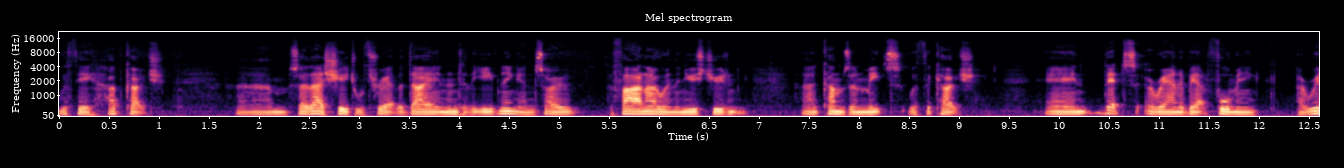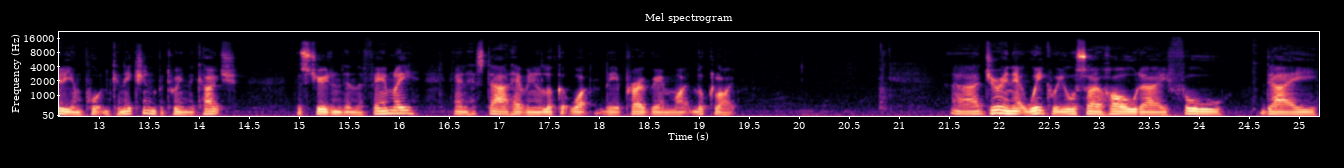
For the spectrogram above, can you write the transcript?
with their hub coach. Um, so they're scheduled throughout the day and into the evening, and so the whānau and the new student uh, comes and meets with the coach. And that's around about forming a really important connection between the coach, the student, and the family, and start having a look at what their program might look like. Uh, during that week, we also hold a full day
